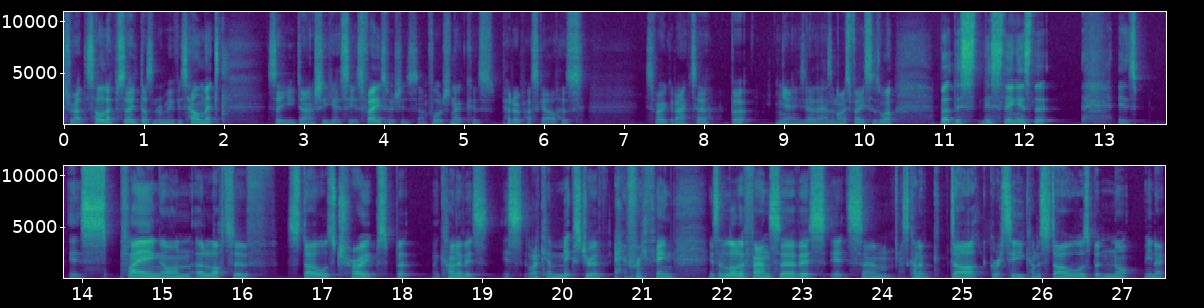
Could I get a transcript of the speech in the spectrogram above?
throughout this whole episode doesn't remove his helmet, so you don't actually get to see his face, which is unfortunate because Pedro Pascal has he's a very good actor, but yeah, he has a nice face as well. But this this thing is that it's it's playing on a lot of Star Wars tropes, but kind of it's it's like a mixture of everything. It's a lot of fan service. It's um it's kind of dark, gritty, kind of Star Wars, but not you know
